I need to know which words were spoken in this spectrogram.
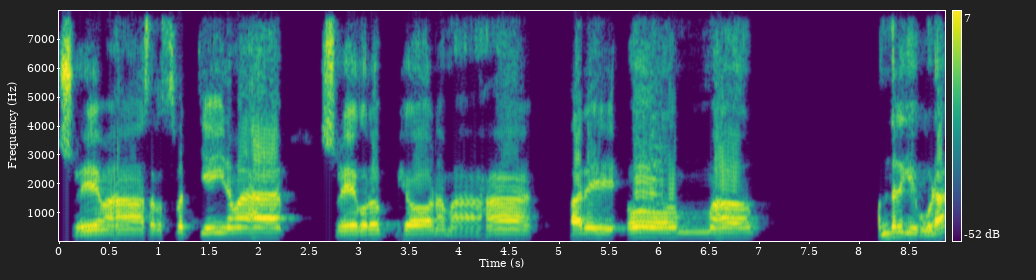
శ్రీమహాసరస్వత్యై నమ శ్రీగురుభ్యో నమ హరి ఓం అందరికీ కూడా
